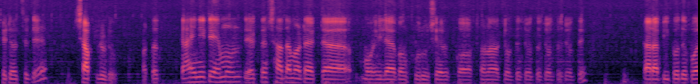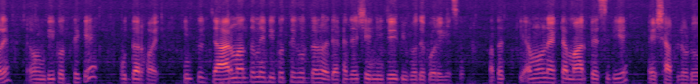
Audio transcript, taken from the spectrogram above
সেটা হচ্ছে যে সাপলুডু। অর্থাৎ কাহিনীটা এমন যে একটা সাদামাটা একটা মহিলা এবং পুরুষের ঘটনা চলতে চলতে চলতে চলতে তারা বিপদে পড়ে এবং বিপদ থেকে উদ্ধার হয়। কিন্তু যার মাধ্যমে বিপদ থেকে উদ্ধার হয়, দেখা যায় সে নিজেই বিপদে পড়ে গেছে। অর্থাৎ কেমন একটা মারপেচ দিয়ে এই সাপলুডু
